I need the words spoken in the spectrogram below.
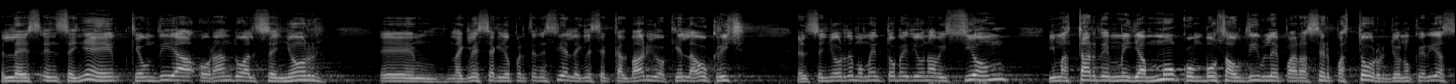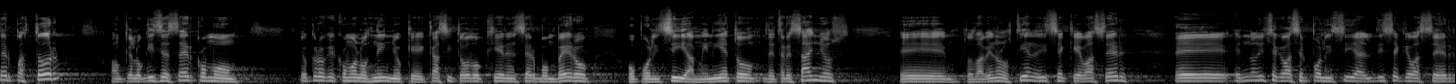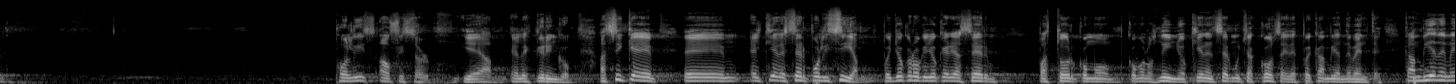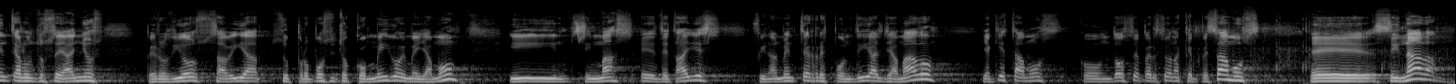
les enseñé que un día orando al Señor, la iglesia que yo pertenecía, la iglesia del Calvario, aquí en la Ocrich, el Señor de momento me dio una visión y más tarde me llamó con voz audible para ser pastor. Yo no quería ser pastor, aunque lo quise ser como, yo creo que como los niños, que casi todos quieren ser bombero o policía. Mi nieto de tres años eh, todavía no los tiene, dice que va a ser, eh, él no dice que va a ser policía, él dice que va a ser police officer. Yeah, él es gringo. Así que eh, él quiere ser policía. Pues yo creo que yo quería ser pastor como, como los niños. Quieren ser muchas cosas y después cambian de mente. Cambié de mente a los 12 años, pero Dios sabía sus propósitos conmigo y me llamó. Y sin más eh, detalles, finalmente respondí al llamado. Y aquí estamos con 12 personas que empezamos eh, sin nada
